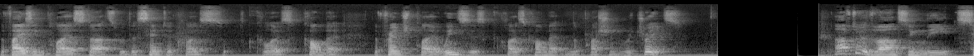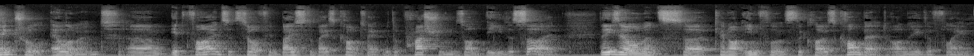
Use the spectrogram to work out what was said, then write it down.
The phasing player starts with a centre close close combat. The French player wins this close combat and the Prussian retreats. After advancing the central element, um, it finds itself in base to base contact with the Prussians on either side. These elements uh, cannot influence the close combat on either flank,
